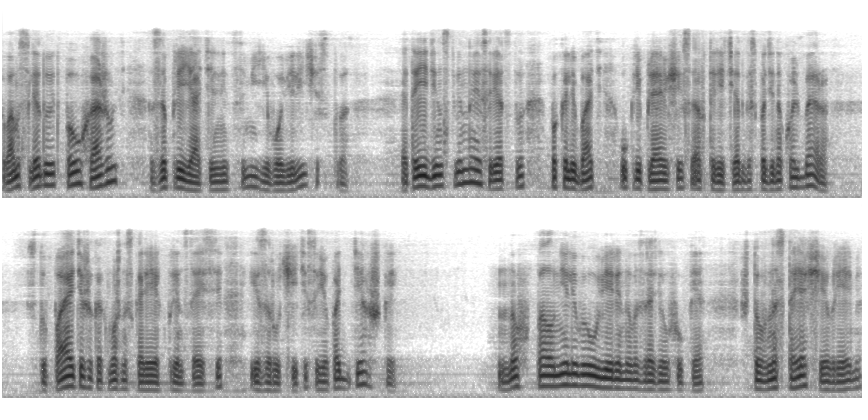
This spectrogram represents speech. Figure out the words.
вам следует поухаживать за приятельницами Его Величества. Это единственное средство поколебать укрепляющийся авторитет господина Кольбера. Ступайте же как можно скорее к принцессе и заручитесь ее поддержкой. «Но вполне ли вы уверены, — возразил Фуке, — что в настоящее время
